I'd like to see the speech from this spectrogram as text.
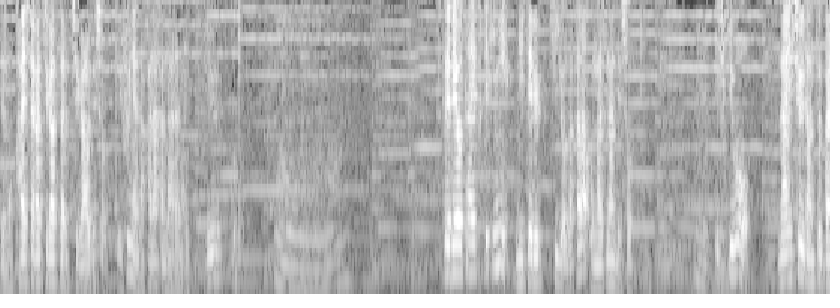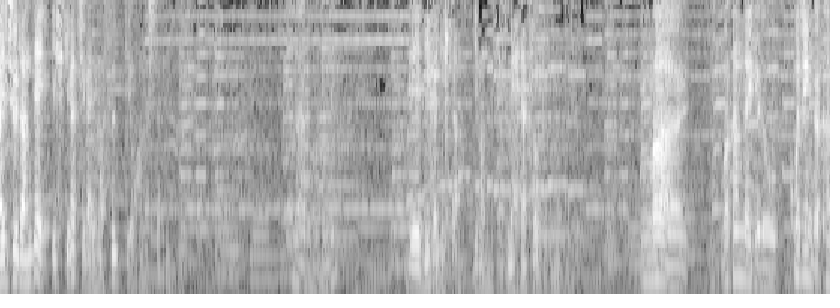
でも会社が違ったら違うでしょっていうふうにはなかなかならないっていうこと。うステレオタイプ的に似てる企業だから同じなんでしょっていうーん。意識を内集団と外集団で意識が違いますっていうお話だね。なるほどね。で、理解できた？今の説明下手くそだと思うんだけど。まあ、わかんないけど、個人が考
